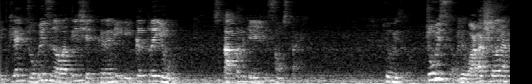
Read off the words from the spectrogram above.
इथल्या चोवीस गावातील शेतकऱ्यांनी एकत्र येऊन स्थापन केलेली ती संस्था आहे. चोवीस गाव. चोवीस गाव म्हणजे वाडा शहर आहे.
